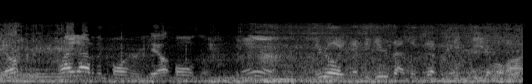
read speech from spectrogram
Yep. Right out of the corner. He pulls him. Man. He really, if he gears that thing different, beat him a lot.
